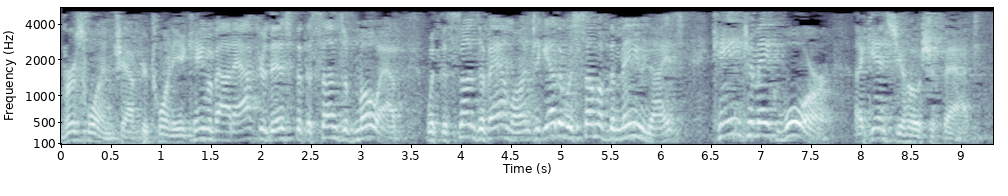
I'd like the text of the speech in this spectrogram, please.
Verse 1, chapter 20. It came about after this that the sons of Moab, with the sons of Ammon, together with some of the Meunites, came to make war against Jehoshaphat.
